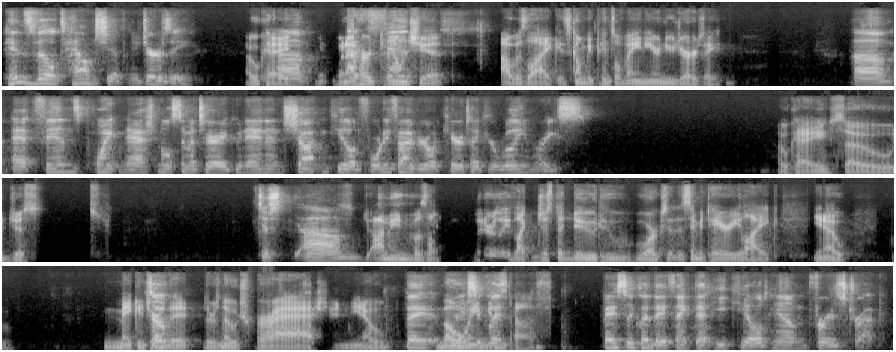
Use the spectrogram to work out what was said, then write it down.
Pennsville Township, New Jersey. Okay. Um, when I heard township, I was like, it's going to be Pennsylvania or New Jersey. Um, at Finn's Point National Cemetery, Cunanan shot and killed 45 year old caretaker William Reese. Okay, so just. Just, um, I mean, was like literally like just a dude who works at the cemetery, like, you know, making sure so, that there's no trash and, you know, mowing and stuff basically they think that he killed him for his truck.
